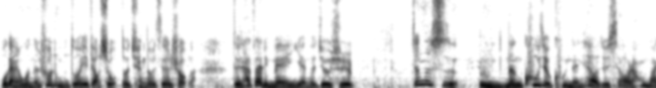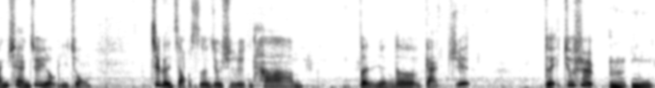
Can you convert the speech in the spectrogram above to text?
我感觉我能说这么多，也表示我都全都接受了。对，他在里面演的就是，真的是，嗯，能哭就哭，能笑就笑，然后完全就有一种这个角色就是他本人的感觉。对，就是，嗯，你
